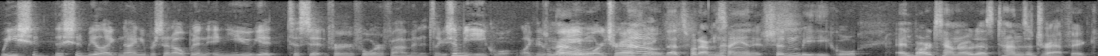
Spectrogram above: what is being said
we should this should be like 90 percent open, and you get to sit for four or five minutes. Like it shouldn't be equal. Like there's way more traffic. No, that's what I'm saying. It shouldn't be equal. And Bardstown Road has tons of traffic.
